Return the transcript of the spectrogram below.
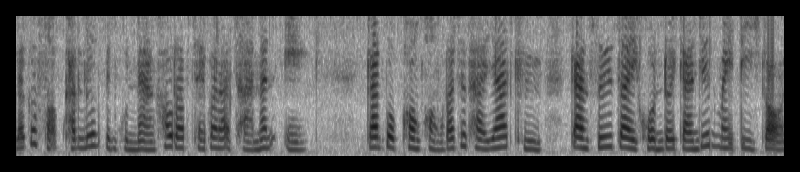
และก็สอบคัดเลือกเป็นขุนนางเข้ารับใช้พระราชานั่นเอง การปกครองของรัชทายาทคือ การซื้อใจคนโดยการยื่นไมตรีก่อน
